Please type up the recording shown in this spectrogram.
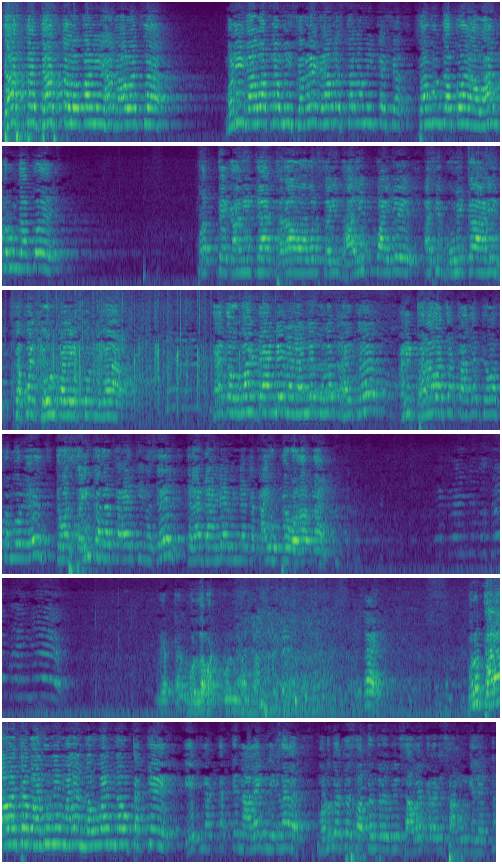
जास्त जास्त लोकांनी ह्या गावातल्या म्हणी गावातल्या मी सगळ्या ग्रामस्थांना मी इथे सांगून जातोय आवाहन करून जातोय. प्रत्येकाने त्या ठरावावर सही झालीच पाहिजे अशी भूमिका आणि शपथ घेऊन पाहिजे इथून निघा काय तर उगाच दांडे ना दांडे बोलत राहायचं आणि ठरावाचा कागद जेव्हा समोर येईल तेव्हा सही अगर करायची नसेल त्याला दांड्या बिंड्याचा काही उपयोग होणार नाही. एकटाच बोलला वाटून नाही. काय म्हणून ठरावाच्या बाजूने मला नव्याण्णव टक्के एक लाख टक्के नालायक निघणार म्हणून त्याचं स्वातंत्र्यवीर सावरकरांनी सांगून गेले आहेत ना.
